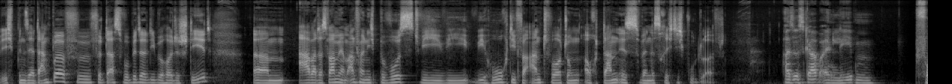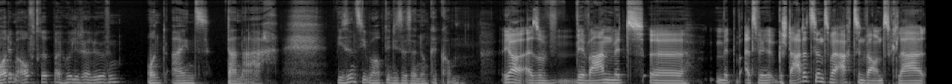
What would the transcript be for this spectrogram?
ich bin sehr dankbar für, für das, wo Bitterliebe heute steht. Ähm, aber das war mir am Anfang nicht bewusst, wie, wie, wie hoch die Verantwortung auch dann ist, wenn es richtig gut läuft. Also es gab ein Leben vor dem Auftritt bei Höhle der Löwen und eins danach. Wie sind Sie überhaupt in diese Sendung gekommen? Ja, also wir waren mit, äh, mit, als wir gestartet sind, 2018, war uns klar,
